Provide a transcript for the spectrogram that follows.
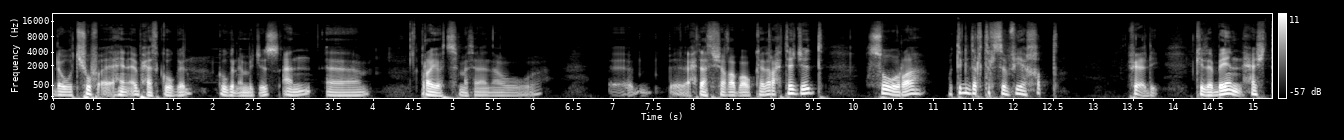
لو تشوف الحين أبحث جوجل جوجل images عن riot مثلا أو أحداث شغب أو كذا راح تجد صورة وتقدر ترسم فيها خط فعلي كذا بين حشد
